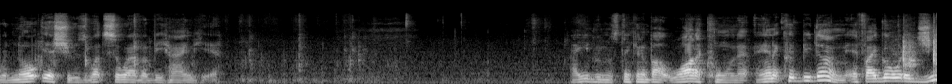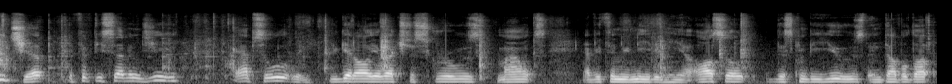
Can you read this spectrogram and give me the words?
with no issues whatsoever behind here. I even was thinking about water cooling it, and it could be done. If I go with a G chip, the 57G, Absolutely. You get all your extra screws, mounts, everything you need in here. Also, this can be used and doubled up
